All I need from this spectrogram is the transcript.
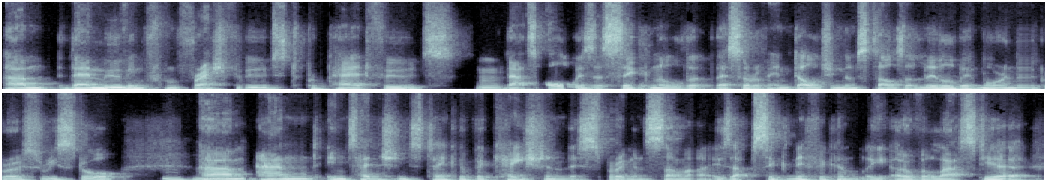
Um, they're moving from fresh foods to prepared foods. Mm. That's always a signal that they're sort of indulging themselves a little bit more in the grocery store. Mm-hmm. Um, and intention to take a vacation this spring and summer is up significantly over last year.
